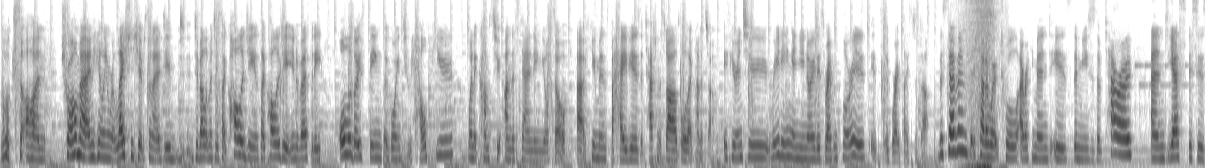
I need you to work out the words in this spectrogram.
books on trauma and healing relationships and I did developmental psychology and psychology at university. All of those things are going to help you when it comes to understanding yourself, uh, humans, behaviors, attachment styles, all that kind of stuff. If you're into reading and you know this Ravenclaw is, it's a great place to start. The seventh shadow work tool I recommend is the Muses of Tarot. And yes, this is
